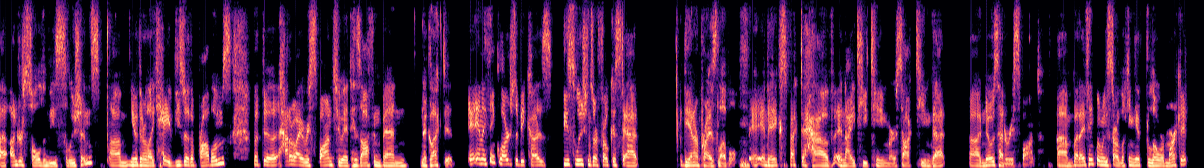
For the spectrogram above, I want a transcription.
uh, undersold in these solutions. Um, you know, they're like, Hey, these are the problems, but the, how do I respond to it has often been neglected. And I think largely because these solutions are focused at the enterprise level and they expect to have an IT team or SOC team that uh, knows how to respond. Um, but I think when we start looking at the lower market,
